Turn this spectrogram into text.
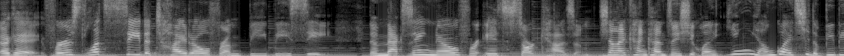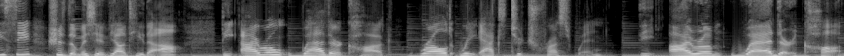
Okay, first let's see the title from BBC. The magazine known for its sarcasm. 先来看看最喜欢阴阳怪气的 BBC 是怎么写标题的啊？The Iron Weathercock World reacts to Trust win. The Iron Weathercock.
